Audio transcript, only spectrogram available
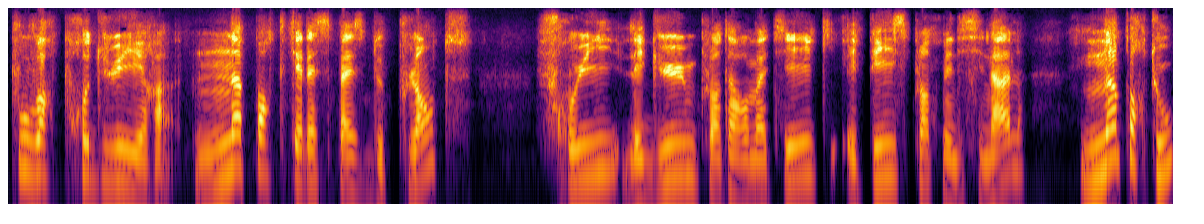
Pouvoir produire n'importe quelle espèce de plante, fruits, légumes, plantes aromatiques, épices, plantes médicinales, n'importe où,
